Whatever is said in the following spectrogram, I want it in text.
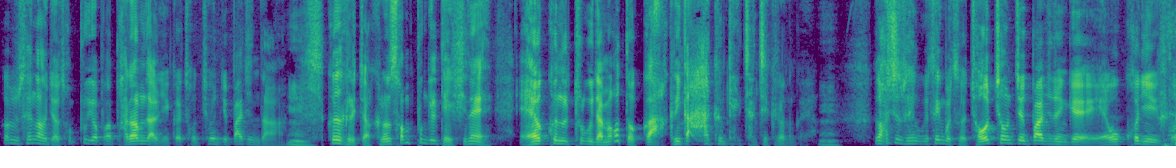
그럼 생각하자. 선풍기가 바람 날리니까 저체온증이 빠진다. 예. 그래서 그랬죠. 그런 선풍기를 대신에 에어컨을 틀고 자면 어떨까? 그러니까 아, 그건 괜찮지 그러는 거예요. 음. 사실 생각했어요. 저체온증 빠지는 게 에어컨이 더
